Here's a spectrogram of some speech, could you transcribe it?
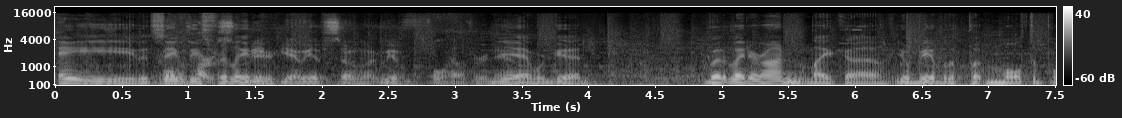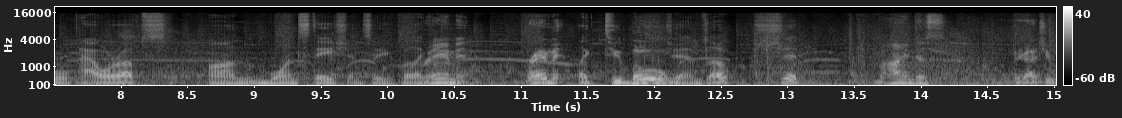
Hey, let's save these for later. We- yeah, we have so much. We have full health right now. Yeah, we're good. But later on, like, uh, you'll be able to put multiple power-ups on one station. So you can put like Ram it. Ram it. like two beam gems. Oh shit. Behind us. I got you.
